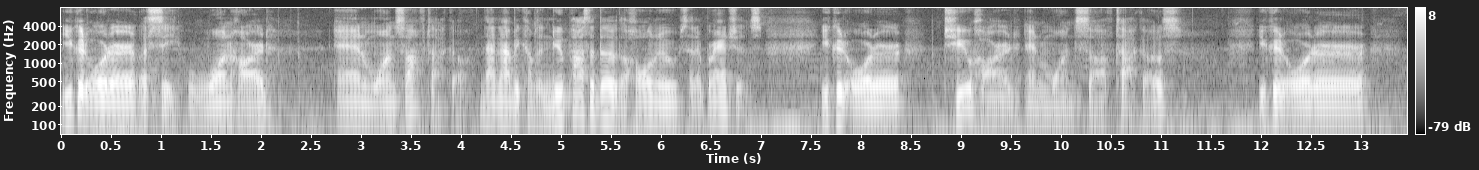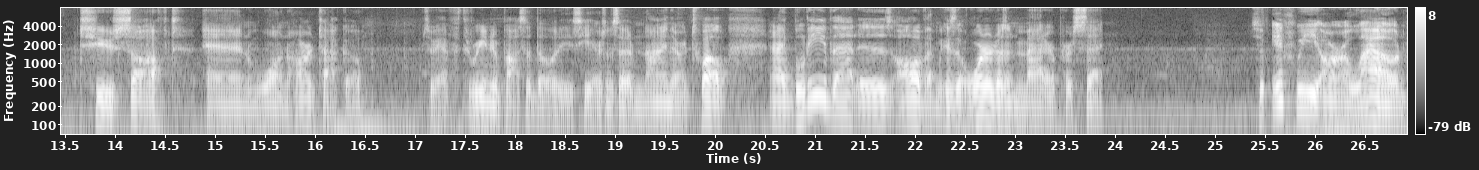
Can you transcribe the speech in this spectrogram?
You could order, let's see, one hard, and one soft taco. That now becomes a new possibility with a whole new set of branches. You could order two hard and one soft tacos. You could order two soft and one hard taco. So we have three new possibilities here. So instead of nine, there are 12. And I believe that is all of them because the order doesn't matter per se. So if we are allowed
